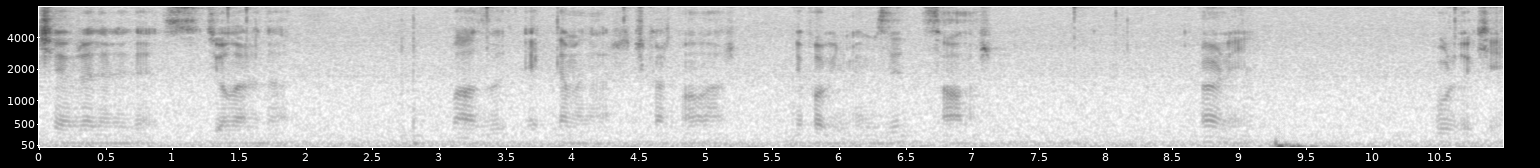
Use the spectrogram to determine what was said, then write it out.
çevrelere de, stüdyolara da bazı eklemeler, çıkartmalar yapabilmemizi sağlar. Örneğin buradaki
